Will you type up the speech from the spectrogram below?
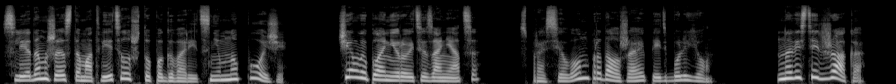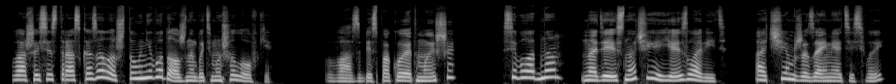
следом жестом ответил, что поговорит с ним, но позже. «Чем вы планируете заняться?» — спросил он, продолжая пить бульон. «Навестить Жака. Ваша сестра сказала, что у него должны быть мышеловки. Вас беспокоят мыши? Всего одна. Надеюсь, ночью ее изловить. А чем же займетесь вы?»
